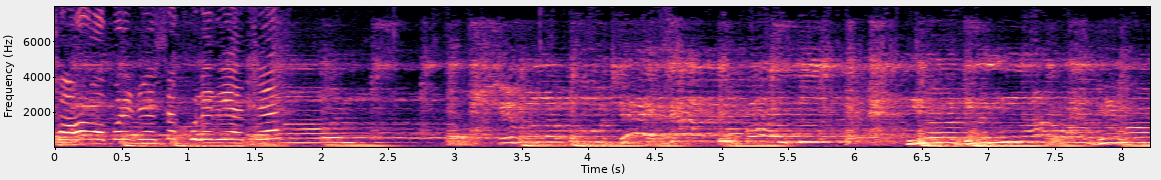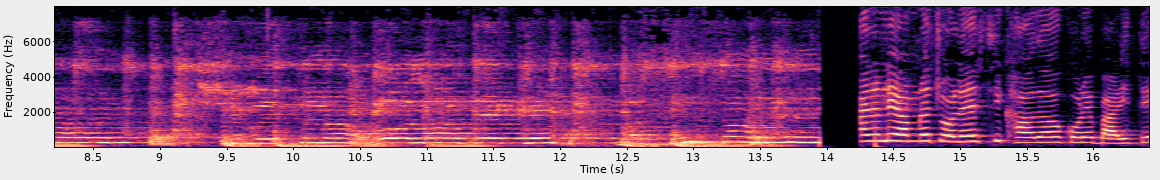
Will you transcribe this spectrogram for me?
সব ওপরে ড্রেসটা খুলে দিয়েছে। ना আমরা চলে এসেছি খাওয়া দাওয়া করে বাড়িতে।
